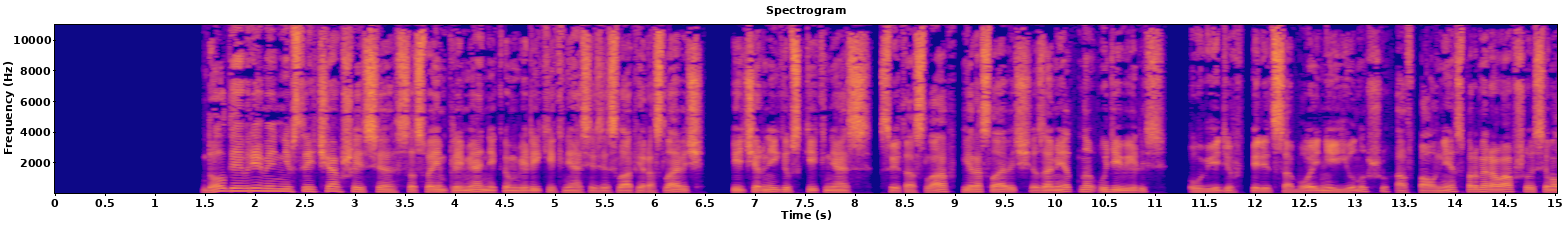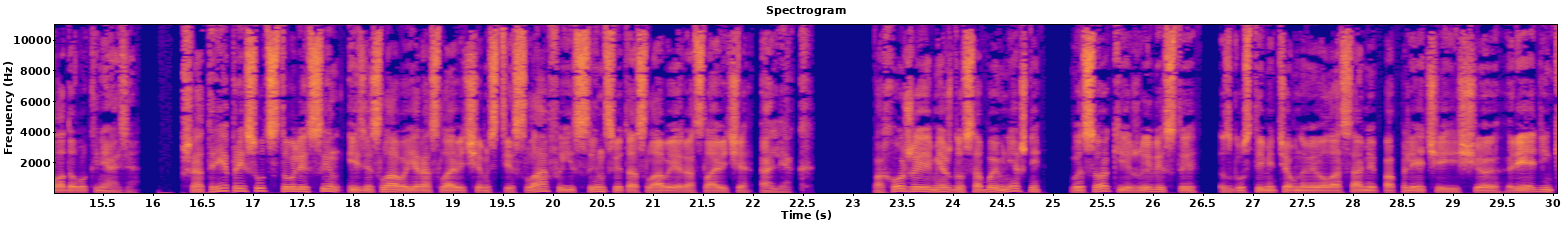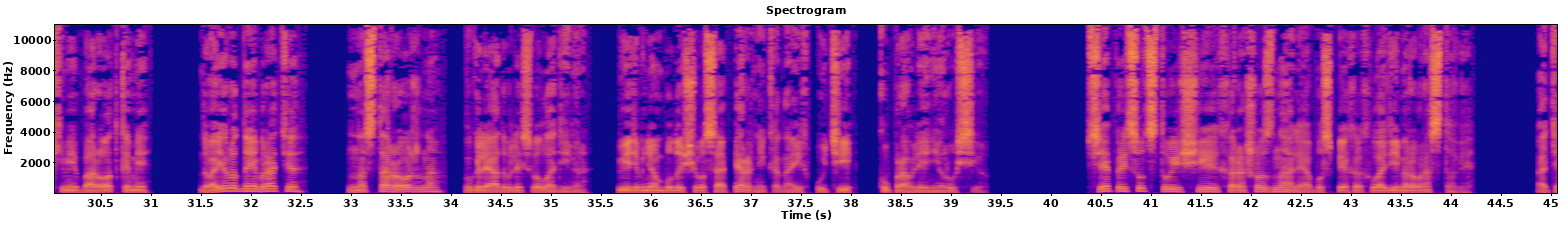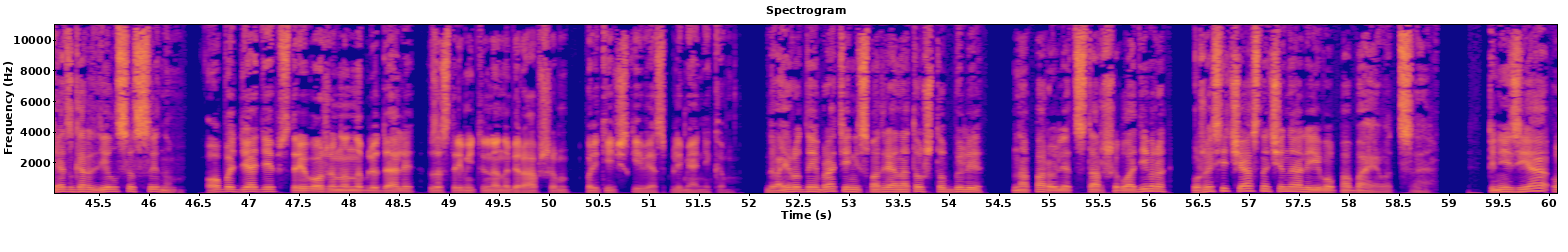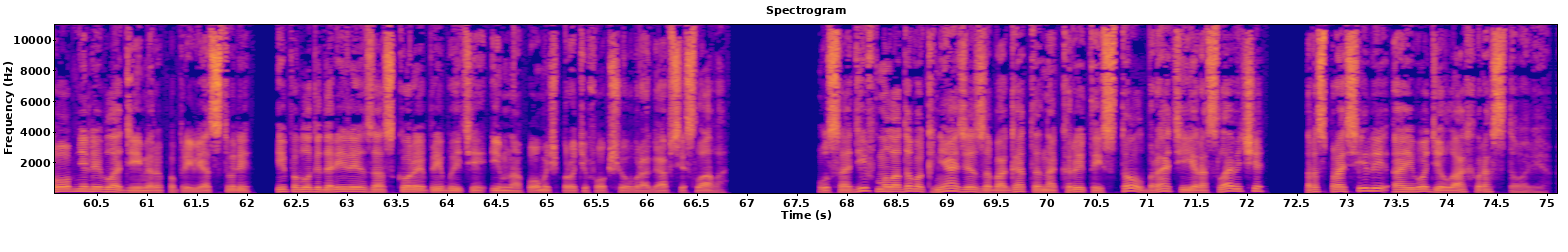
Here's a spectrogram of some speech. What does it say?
Долгое время не встречавшийся со своим племянником великий князь Изяслав Ярославич и черниговский князь Святослав Ярославич заметно удивились, увидев перед собой не юношу, а вполне сформировавшегося молодого князя. В шатре присутствовали сын Изяслава Ярославича Мстислав и сын Святослава Ярославича Олег. Похожие между собой внешне, высокие, жилистые, с густыми темными волосами по плечи еще реденькими бородками, двоюродные братья настороженно вглядывались во Владимира видя в нем будущего соперника на их пути к управлению Русью. Все присутствующие хорошо знали об успехах Владимира в Ростове. Отец гордился сыном. Оба дяди встревоженно наблюдали за стремительно набиравшим политический вес племянником. Двоюродные братья, несмотря на то, что были на пару лет старше Владимира, уже сейчас начинали его побаиваться. Князья обняли Владимира, поприветствовали и поблагодарили за скорое прибытие им на помощь против общего врага Всеслава. Усадив молодого князя за богато накрытый стол, братья Ярославичи расспросили о его делах в Ростове.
